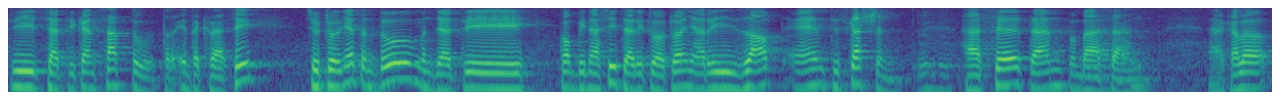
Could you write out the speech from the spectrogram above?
dijadikan satu terintegrasi. Judulnya tentu menjadi kombinasi dari dua-duanya result and discussion, mm-hmm. hasil dan pembahasan. Nah, kalau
